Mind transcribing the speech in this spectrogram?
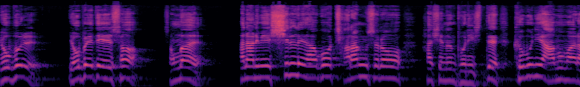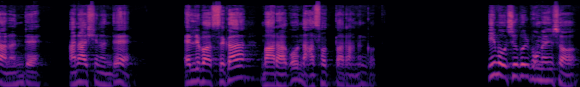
욥을 욥에 대해서 정말 하나님이 신뢰하고 자랑스러워 하시는 분이신데 그분이 아무 말 안 하는데 안 하시는데 엘리바스가 말하고 나섰다라는 겁니다. 이 모습을 보면서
